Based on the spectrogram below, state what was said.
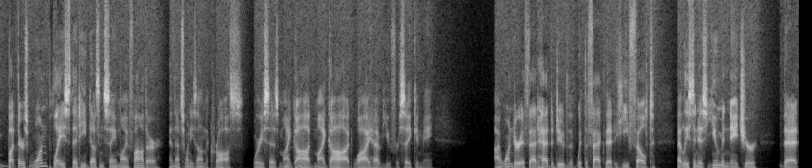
but there's one place that he doesn't say "my Father," and that's when he's on the cross, where he says, "My mm-hmm. God, my God, why have you forsaken me?" I wonder if that had to do with the fact that he felt at least in his human nature, that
